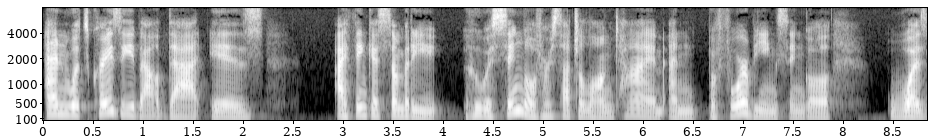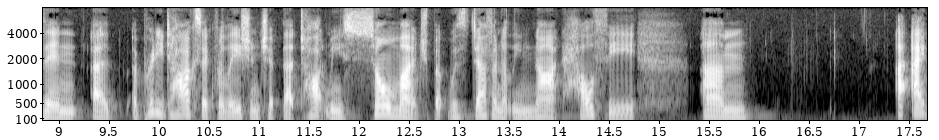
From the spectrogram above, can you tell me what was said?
And what's crazy about that is, I think, as somebody who was single for such a long time and before being single, was in a, a pretty toxic relationship that taught me so much, but was definitely not healthy. Um, I, I,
